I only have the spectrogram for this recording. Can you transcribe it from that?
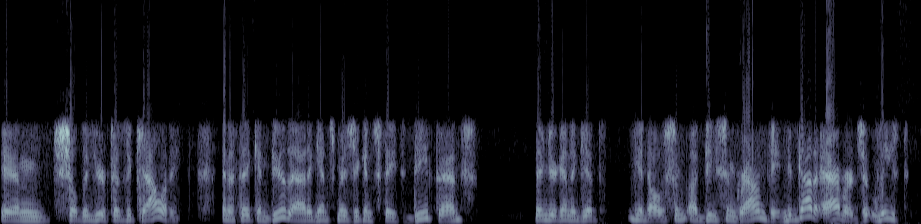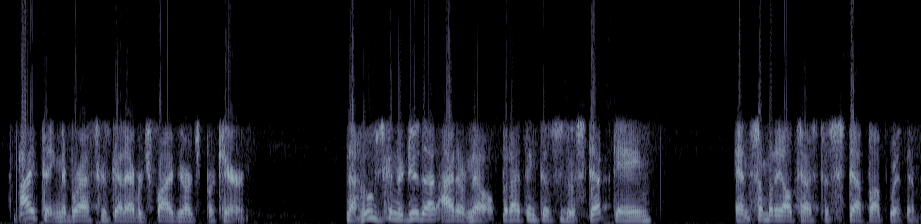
and show the, your physicality. And if they can do that against Michigan State's defense, then you're going to get, you know, some a decent ground game. You've got to average at least. I think Nebraska's got to average five yards per carry. Now, who's going to do that? I don't know. But I think this is a Stepp game, and somebody else has to step up with him.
